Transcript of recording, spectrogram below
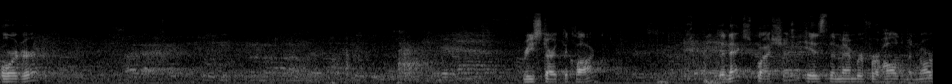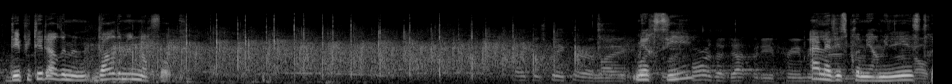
Order. Restart the clock. The next question is the member for Haldeman Norfolk. Député d'Alderman Norfolk. Merci à la vice-première ministre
